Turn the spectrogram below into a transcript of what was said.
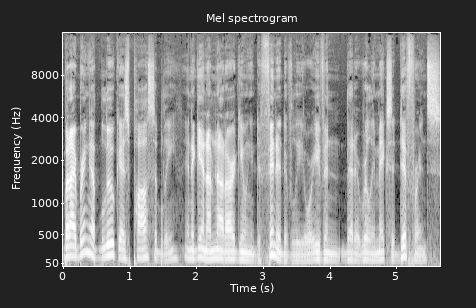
But I bring up Luke as possibly, and again, I'm not arguing definitively or even that it really makes a difference,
